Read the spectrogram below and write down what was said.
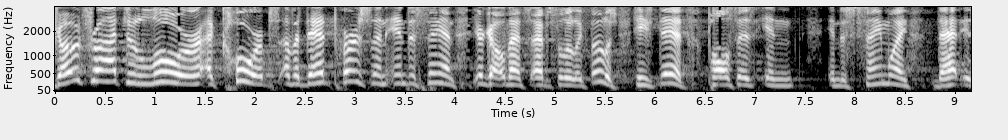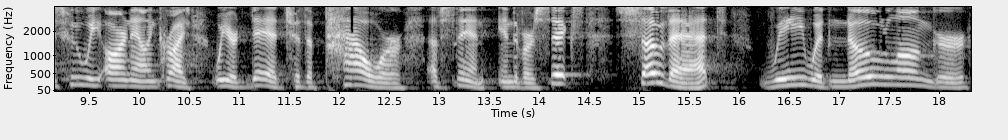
Go try to lure a corpse of a dead person into sin. You go, oh, that's absolutely foolish. He's dead. Paul says, in, in the same way, that is who we are now in Christ. We are dead to the power of sin. Into verse 6 so that we would no longer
